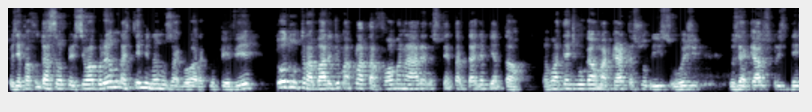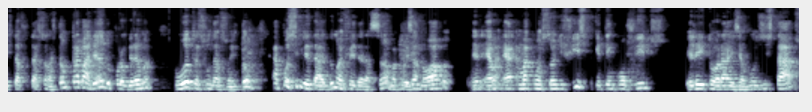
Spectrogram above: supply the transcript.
Por exemplo, a Fundação Perseu Abramo, nós terminamos agora com o PV todo um trabalho de uma plataforma na área da sustentabilidade ambiental. Então, vamos até divulgar uma carta sobre isso hoje o Zé Carlos, presidente da Fundação. Nós estamos trabalhando o programa com outras fundações. Então, a possibilidade de uma federação, uma coisa nova, é uma é construção difícil, porque tem conflitos eleitorais em alguns estados,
